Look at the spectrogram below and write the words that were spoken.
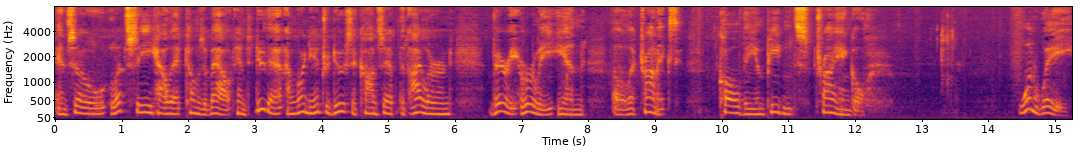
And so let's see how that comes about. And to do that, I'm going to introduce a concept that I learned very early in electronics called the impedance triangle. One way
